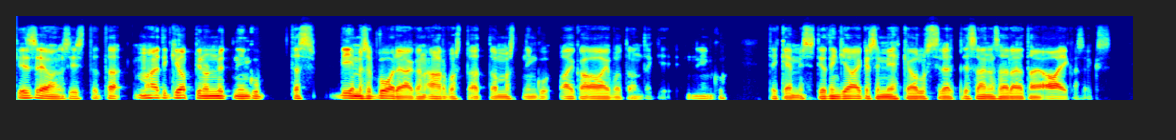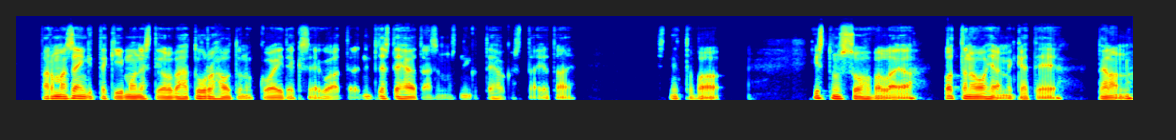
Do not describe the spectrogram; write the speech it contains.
kyllä se on. Siis tota, mä oon jotenkin oppinut nyt niin kuin tässä viimeisen vuoden aikana arvostaa tuommoista niin aika aivotontakin niin kuin tekemisestä. Jotenkin aikaisemmin ehkä ollut sillä, että pitäisi aina saada jotain aikaiseksi. Varmaan senkin takia monesti ollut vähän turhautunut kuin itsekseen, kun ajattelee, että nyt pitäisi tehdä jotain semmoista niin tehokasta tai jotain. Sitten nyt on vaan istunut sohvalla ja ottanut ohjaimen käteen ja pelannut.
